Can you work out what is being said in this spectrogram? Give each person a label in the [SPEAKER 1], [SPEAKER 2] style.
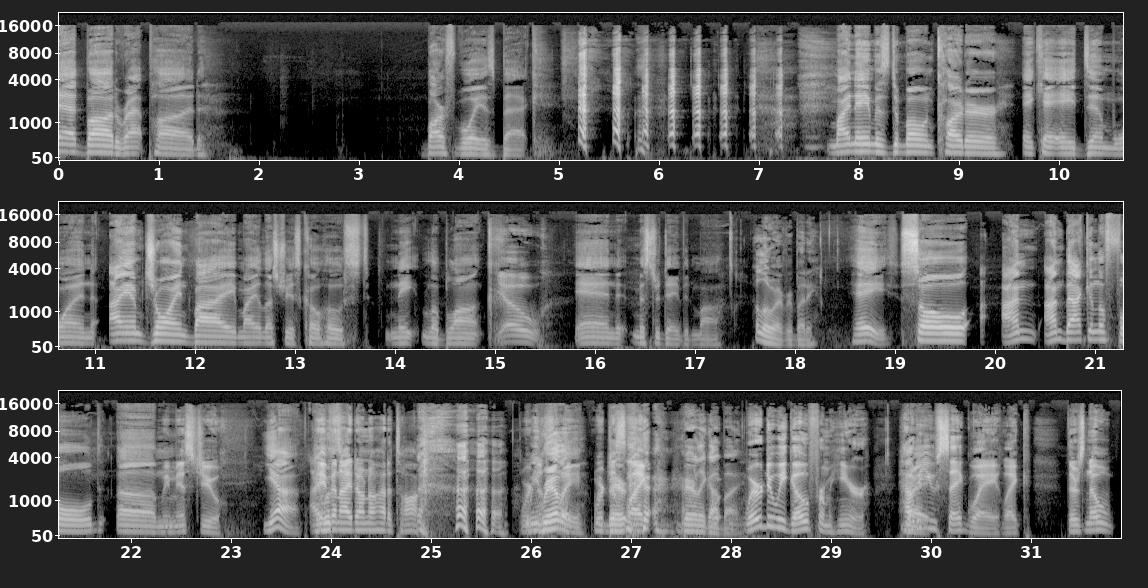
[SPEAKER 1] Dad Bod Rap Pod. Barf Boy is back. my name is Damone Carter, aka Dim One. I am joined by my illustrious co-host Nate LeBlanc
[SPEAKER 2] Yo.
[SPEAKER 1] and Mr. David Ma.
[SPEAKER 3] Hello, everybody.
[SPEAKER 1] Hey, so I'm I'm back in the fold. Um,
[SPEAKER 2] We missed you.
[SPEAKER 1] yeah,
[SPEAKER 2] Dave
[SPEAKER 1] was-
[SPEAKER 2] and I don't know how to talk. We're
[SPEAKER 1] We
[SPEAKER 2] just
[SPEAKER 1] really-
[SPEAKER 2] like- we're
[SPEAKER 3] Bar-
[SPEAKER 2] just like,
[SPEAKER 3] barely got by.
[SPEAKER 2] where do we go from here? How
[SPEAKER 1] Right.
[SPEAKER 2] do you segue? Like, there's no,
